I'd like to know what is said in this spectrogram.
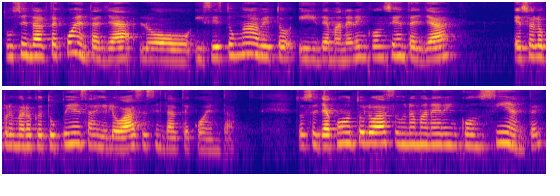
tú sin darte cuenta ya lo hiciste un hábito y de manera inconsciente ya eso es lo primero que tú piensas y lo haces sin darte cuenta. Entonces ya cuando tú lo haces de una manera inconsciente,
